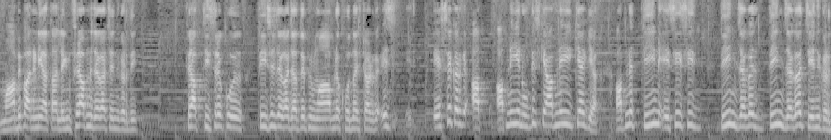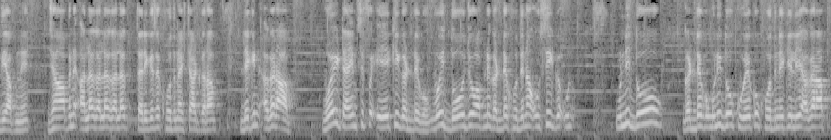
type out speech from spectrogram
वहाँ भी पानी नहीं आता लेकिन फिर आपने जगह चेंज कर दी। फिर आप तीसरे को तीसरी जगह जाते हो फिर वहाँ आपने खोदना स्टार्ट कर इस ऐसे करके आप आपने ये नोटिस किया आपने ये क्या किया? आपने तीन ऐसी ऐसी तीन जगह तीन जगह चेंज कर दिया आपने जहाँ आपने अलग अलग अलग तरीके से खोदना स्टार्ट करा। लेकिन अगर आप वही टाइम सिर्फ़ एक ही गड्ढे को वही दो जो आपने गड्ढे खोदे ना उसी उन, उन्हीं दो गड्ढे को, उन्हीं दो कुएँ को खोदने के लिए अगर आप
